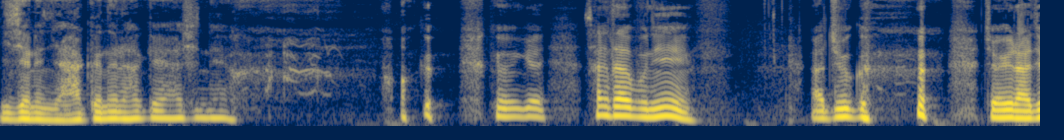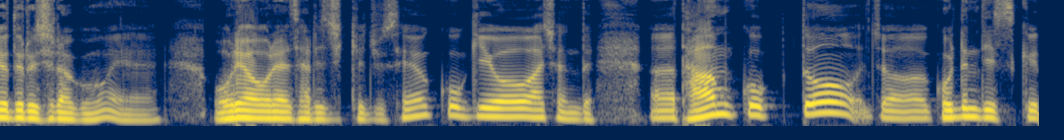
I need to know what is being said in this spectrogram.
이제는 야근을 하게 하시네요. 어, 그, 그, 게 상사분이 아주 그, 저희 라디오 들으시라고, 예. 오래오래 자리 지켜주세요. 꼭이요. 하셨는데, 어, 다음 곡도 저 골든 디스크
